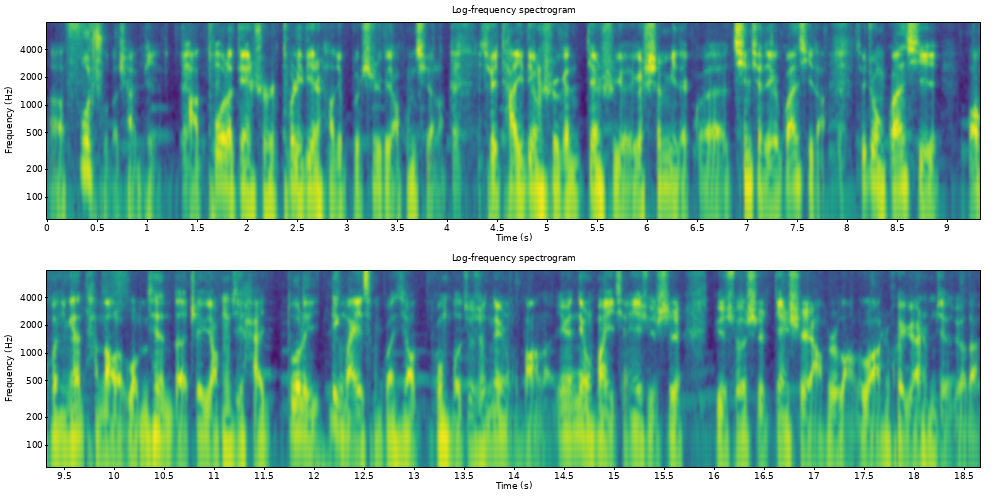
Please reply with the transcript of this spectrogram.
呃附属的产品，它脱了电视脱离电视它就不是一个遥控器了，对，所以它一定是跟电视有一个深密的呃亲切的一个关系的，所以这种关系包括您刚才谈到了，我们现在的这个遥控器还多了另外一层关系要攻破，就是内容方了，因为内容方以前也许是比如说是电视啊或者网络啊是会员什么解决的，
